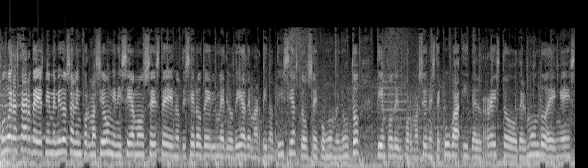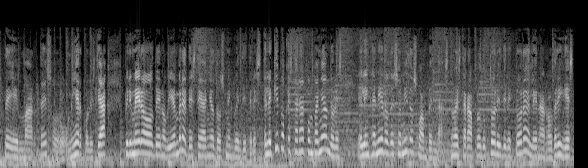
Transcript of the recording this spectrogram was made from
Muy buenas tardes, bienvenidos a la información. Iniciamos este noticiero del mediodía de Martí Noticias, 12 con un minuto tiempo de informaciones de Cuba y del resto del mundo en este martes o miércoles ya, primero de noviembre de este año 2023. El equipo que estará acompañándoles, el ingeniero de sonidos Juan Pendas, nuestra productora y directora Elena Rodríguez,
